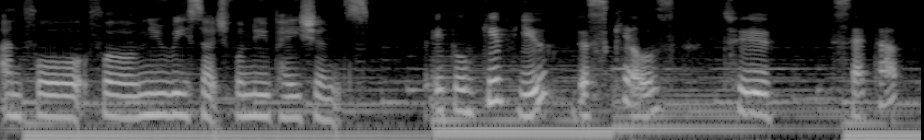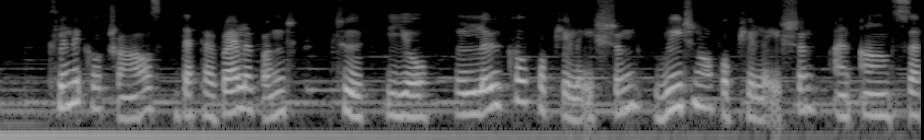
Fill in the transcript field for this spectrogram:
and for, for new research for new patients. It will give you the skills to set up clinical trials that are relevant to your local population, regional population, and answer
